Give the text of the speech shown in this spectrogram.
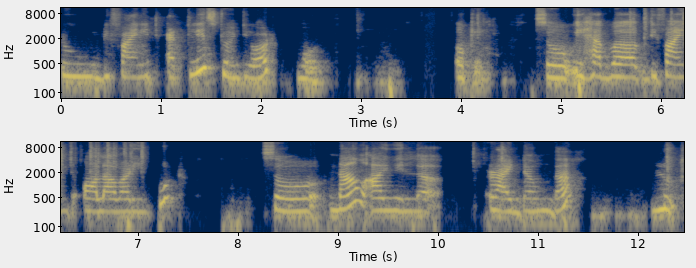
to define it at least 20 or more. Okay. So we have uh, defined all our input. So now i will uh, write down the loop.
